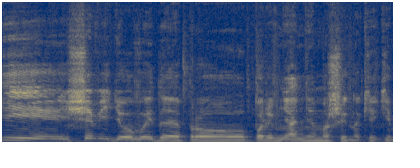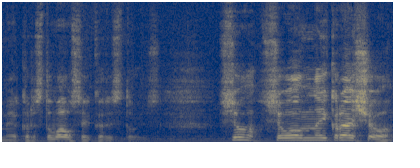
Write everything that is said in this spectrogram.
І ще відео вийде про порівняння машинок, якими я користувався і користуюсь. Все, всього вам найкращого.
